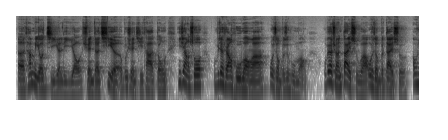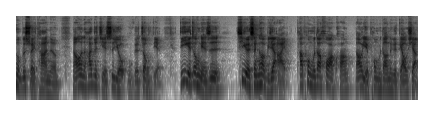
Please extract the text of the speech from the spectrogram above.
呃，他们有几个理由选择企鹅而不选其他的动物。你想说，我比较喜欢狐獴啊，为什么不是狐獴？我比较喜欢袋鼠啊，为什么不袋鼠？那为什么不是水獭呢？然后呢，他就解释有五个重点。第一个重点是企鹅身高比较矮，它碰不到画框，然后也碰不到那个雕像，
